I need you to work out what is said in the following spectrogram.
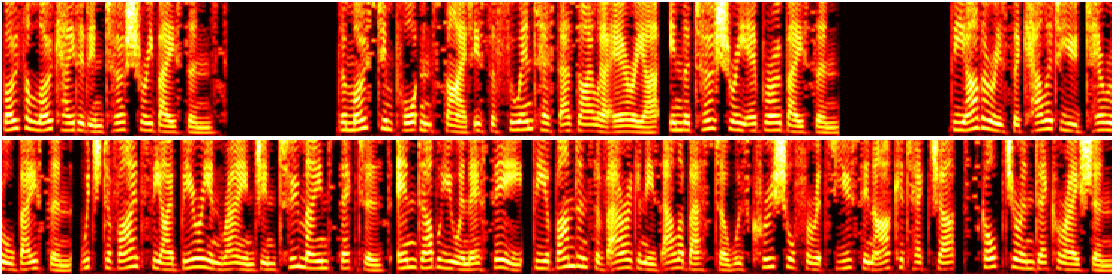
both are located in tertiary basins. The most important site is the Fuentes Azaila area, in the tertiary Ebro basin. The other is the Calatayud Teruel Basin, which divides the Iberian Range in two main sectors NW and SE. The abundance of Aragonese alabaster was crucial for its use in architecture, sculpture and decoration.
